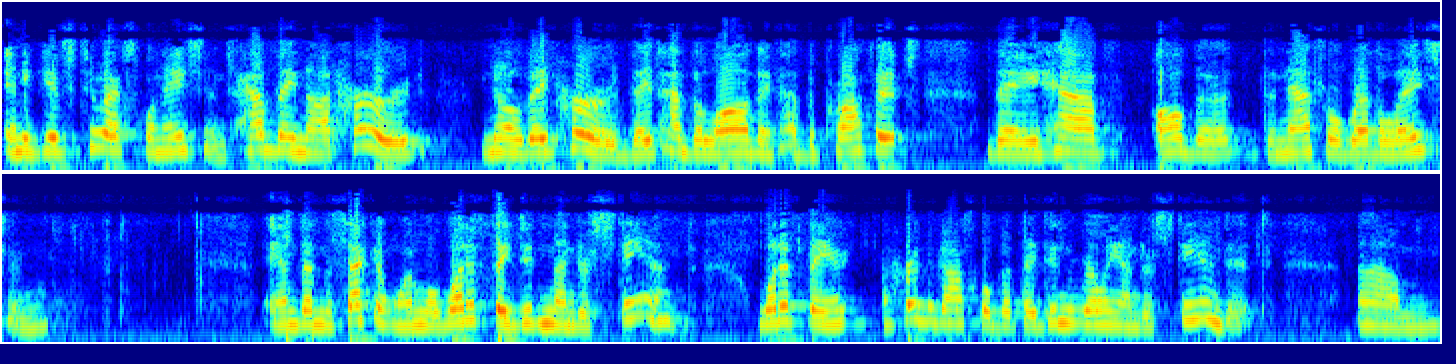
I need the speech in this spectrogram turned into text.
And he gives two explanations. Have they not heard? No, they've heard. They've had the law, they've had the prophets, they have all the, the natural revelation. And then the second one, well, what if they didn't understand? What if they heard the gospel but they didn't really understand it? Um,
